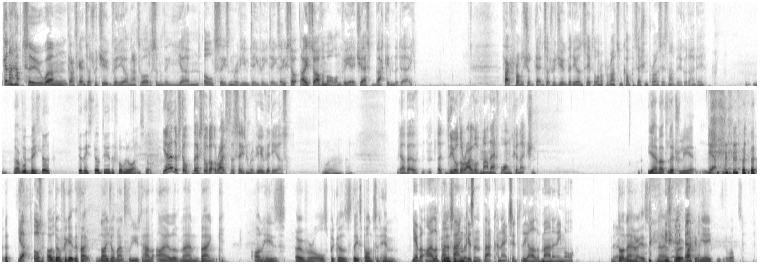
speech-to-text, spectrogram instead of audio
Gonna have to um, gonna have to get in touch with Duke Video. I'm gonna have to order some of the um, old season review DVDs. I used to I used to have them all on VHS back in the day. In fact, I probably should get in touch with Duke Video and see if they want to provide some competition prizes. That'd be a good idea. That Do would they be. still, do they still do the Formula One stuff? Yeah, they've still they've still got the rights to the season review videos. Wow. Yeah, a bit of uh, the other Isle of Man F1 connection. Yeah, that's literally it. Yeah, yeah. Us, Oh, don't forget the fact Nigel Mansell used to have Isle of Man Bank on his overalls because they sponsored him. Yeah, but Isle of Man Bank isn't that connected to the Isle of Man anymore. Not now it is. No, but back in the 80s it was.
